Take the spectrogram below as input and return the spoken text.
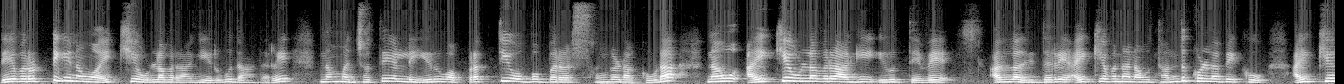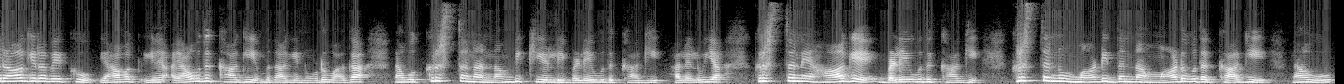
ದೇವರೊಟ್ಟಿಗೆ ನಾವು ಐಕ್ಯ ಉಳ್ಳವರಾಗಿ ಇರುವುದಾದರೆ, ನಮ್ಮ ಜೊತೆಯಲ್ಲಿ ಇರುವ ಪ್ರತಿಯೊಬ್ಬೊಬ್ಬರ ಸಂಗಡ ಕೂಡ ನಾವು ಐಕ್ಯ ಉಳ್ಳವರಾಗಿ ಇರುತ್ತೇವೆ. ಅಲ್ಲದಿದ್ದರೆ ಐಕ್ಯವನ್ನು ನಾವು ತಂದುಕೊಳ್ಳಬೇಕು, ಐಕ್ಯರಾಗಿರಬೇಕು. ಯಾವ, ಯಾವುದಕ್ಕಾಗಿ ಎಂಬುದಾಗಿ ನೋಡುವಾಗ ನಾವು ಕ್ರಿಸ್ತನ ನಂಬಿಕೆಯಲ್ಲಿ ಬೆಳೆಯುವುದಕ್ಕಾಗಿ. ಅಲ್ಲೆಲುಯ್ಯ ಕ್ರಿಸ್ತನೇ ಹಾಗೆ ಬೆಳೆಯುವುದಕ್ಕಾಗಿ. ಕ್ರಿಸ್ತನು ಮಾಡಿದ್ದನ್ನು ಮಾಡುವುದಕ್ಕಾಗಿ ನಾವು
